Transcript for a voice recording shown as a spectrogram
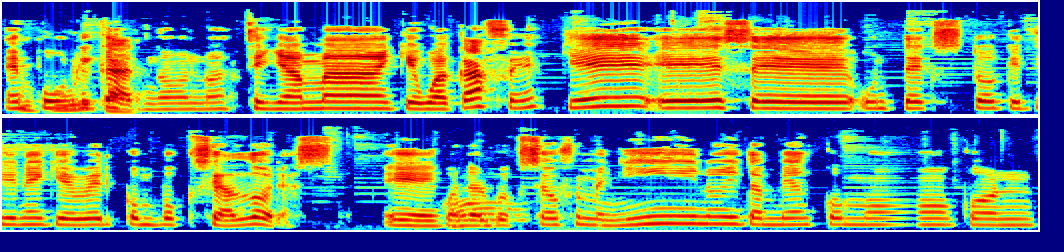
en publicar. ¿no? ¿no? Se llama Quehuacafe, que es eh, un texto que tiene que ver con boxeadoras, eh, con el Oh. boxeo femenino y también como con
